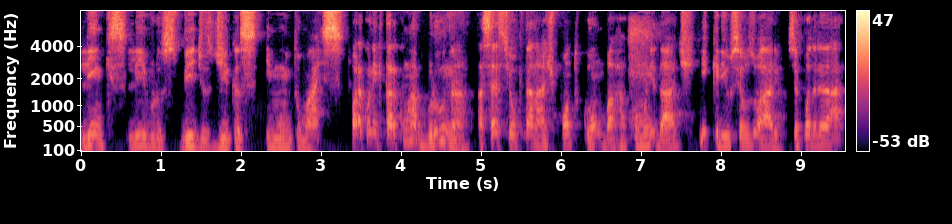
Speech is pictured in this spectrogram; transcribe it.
links, livros, vídeos, dicas e muito mais. Para conectar com a Bruna, acesse octanage.com/comunidade e crie o seu usuário. Você poderá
